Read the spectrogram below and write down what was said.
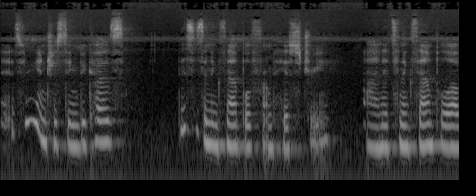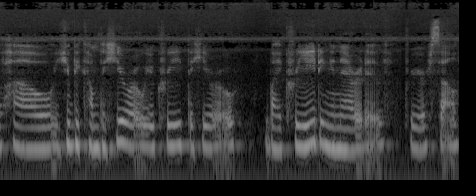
It's very interesting because this is an example from history, and it's an example of how you become the hero, you create the hero by creating a narrative for yourself.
